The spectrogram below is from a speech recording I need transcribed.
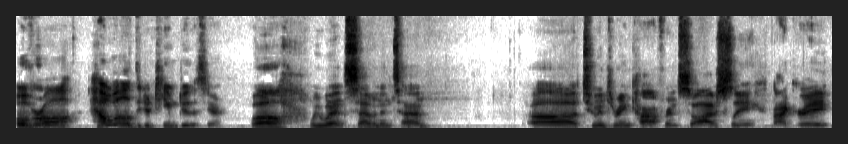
Overall, how well did your team do this year? Well, we went seven and ten, uh, two and three in conference, so obviously not great.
